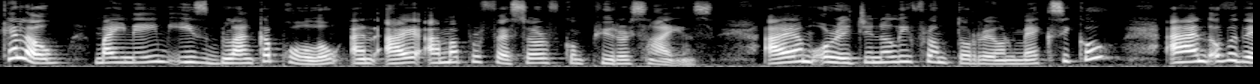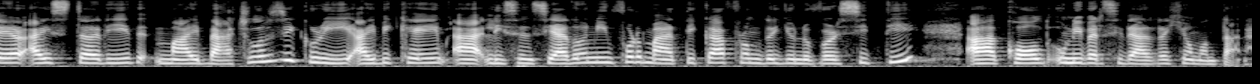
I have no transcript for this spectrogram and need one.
Hello, my name is Blanca Polo and I am a professor of computer science. I am originally from Torreon, Mexico and over there I studied my bachelor's degree. I became a licenciado en informática from the university uh, called Universidad Regiomontana.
